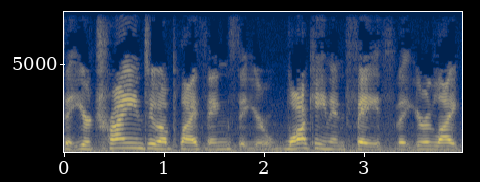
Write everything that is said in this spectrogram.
that you're trying to apply things, that you're walking in faith, that you're like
